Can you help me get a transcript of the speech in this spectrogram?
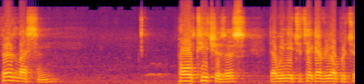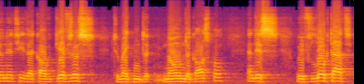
Third lesson Paul teaches us that we need to take every opportunity that God gives us to make known the gospel. And this we've looked at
